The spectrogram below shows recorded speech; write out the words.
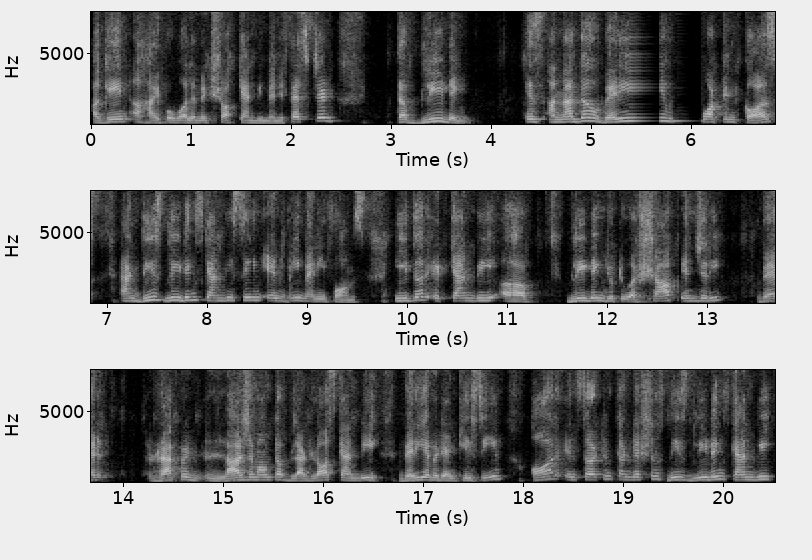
again, a hypovolemic shock can be manifested. The bleeding is another very important cause and these bleedings can be seen in very many forms. Either it can be a bleeding due to a sharp injury where rapid large amount of blood loss can be very evidently seen. Or in certain conditions these bleedings can be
